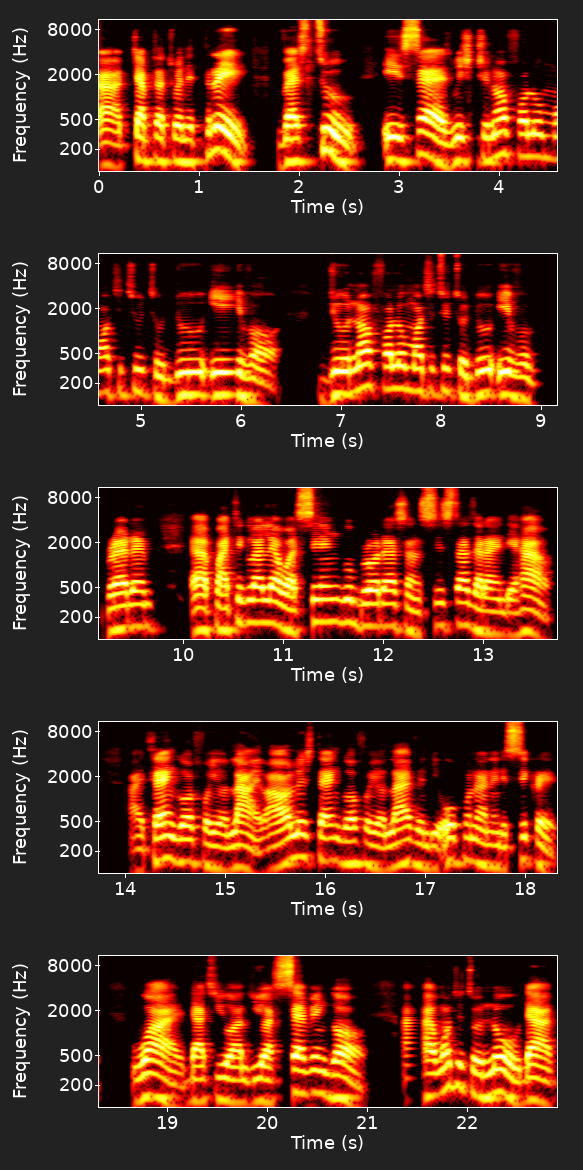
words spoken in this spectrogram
uh, chapter 23, verse 2, he says, We should not follow multitude to do evil. Do not follow multitude to do evil, brethren, uh, particularly our single brothers and sisters that are in the house. I thank God for your life. I always thank God for your life in the open and in the secret. Why? That you are you are serving God. I want you to know that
